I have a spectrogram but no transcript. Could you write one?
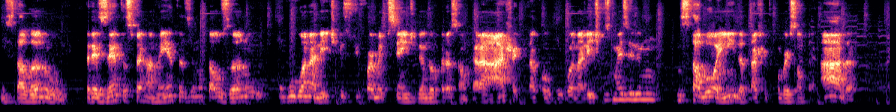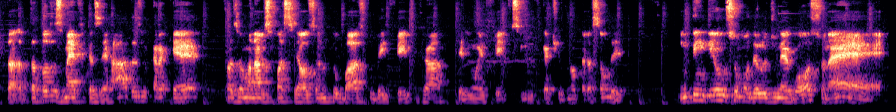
instalando 300 ferramentas e não está usando o Google Analytics de forma eficiente dentro da operação. O cara acha que está com o Google Analytics, mas ele não instalou ainda, taxa de conversão está errada, tá, tá todas as métricas erradas e o cara quer fazer uma nave espacial, sendo que o básico bem feito já teria um efeito significativo na operação dele. Entender o seu modelo de negócio, né,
